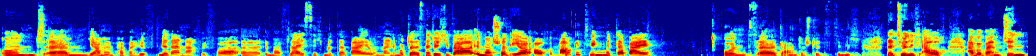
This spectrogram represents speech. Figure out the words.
Und ähm, ja, mein Papa hilft mir da nach wie vor äh, immer fleißig mit dabei. Und meine Mutter ist natürlich, war immer schon eher auch im Marketing mit dabei. Und äh, da unterstützt sie mich natürlich auch. Aber beim Gin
